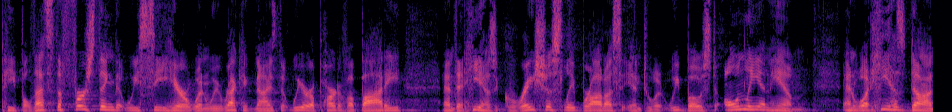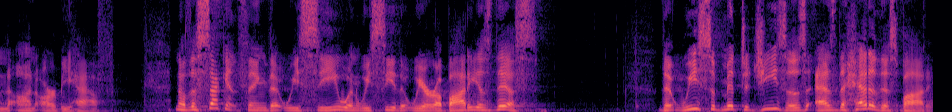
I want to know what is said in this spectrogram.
people. That's the first thing that we see here when we recognize that we are a part of a body and that He has graciously brought us into it. We boast only in Him and what He has done on our behalf. Now, the second thing that we see when we see that we are a body is this that we submit to Jesus as the head of this body.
